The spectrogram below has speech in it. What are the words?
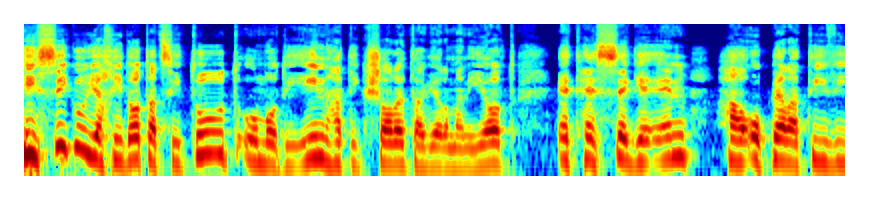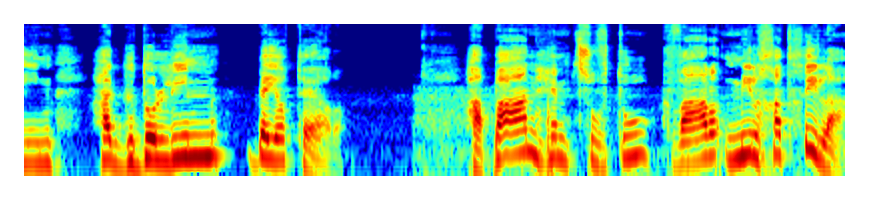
השיגו יחידות הציטוט ומודיעין התקשורת הגרמניות את הישגיהן האופרטיביים הגדולים ביותר. הפעם הם צוותו כבר מלכתחילה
